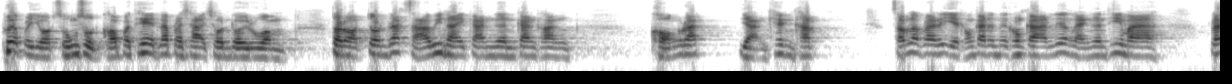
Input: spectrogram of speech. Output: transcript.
เพื่อประโยชน์สูงสุดของประเทศและประชาชนโดยรวม ตลอดจนรักษาวินัยการเงินการคลังของรัฐอย่างเคร่งครัด สำหรับรายละเอียดของการดำเนินโครงการเรื่องแหล่งเงินที่มา และ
